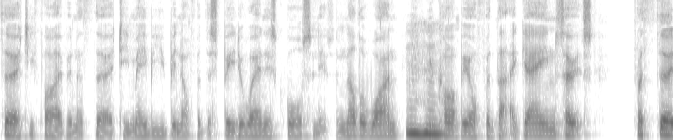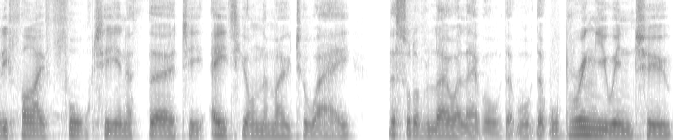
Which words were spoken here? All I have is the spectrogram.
35 and a 30. Maybe you've been offered the speed awareness course and it's another one. You Mhm. can't be offered that again. So it's for 35, 40 and a 30, 80 on the motorway, the sort of lower level that will that will bring you into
